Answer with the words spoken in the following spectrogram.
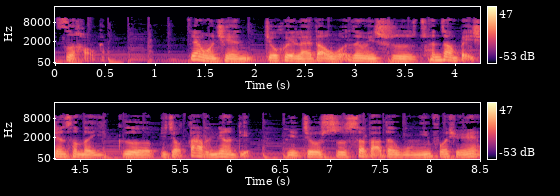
自豪感。再往前就会来到我认为是川藏北线上的一个比较大的亮点，也就是色达的五明佛学院。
